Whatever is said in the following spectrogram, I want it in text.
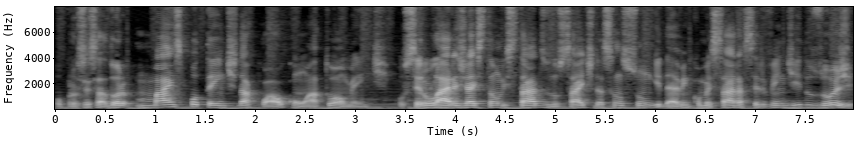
o processador mais potente da Qualcomm atualmente. Os celulares já estão listados no site da Samsung e devem começar a ser vendidos hoje,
